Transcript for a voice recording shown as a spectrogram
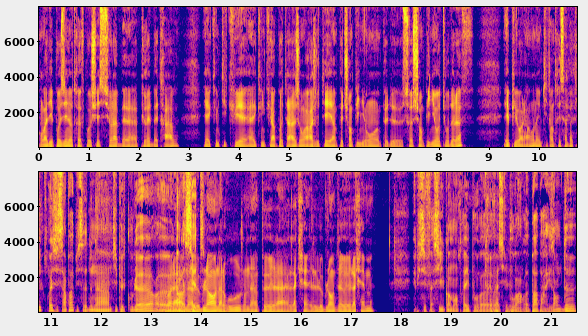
On va déposer notre œuf poché sur la euh, purée de betterave. Et avec une petite cuillère, avec une cuillère à potage, on va rajouter un peu de champignons, un peu de sauce champignon autour de l'œuf. Et puis voilà, on a une petite entrée sympathique. Ouais, c'est sympa, puis ça donne un petit peu de couleur. euh, voilà, dans on a le blanc, on a le rouge, on a un peu la, la crème, le blanc de la crème. Et puis c'est facile comme entrée pour, euh, pour un repas, par exemple, de,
